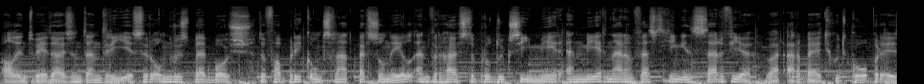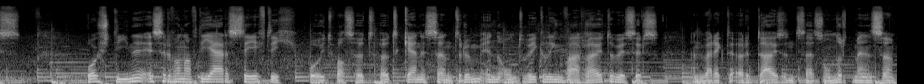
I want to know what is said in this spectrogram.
Al in 2003 is er onrust bij Bosch. De fabriek ontslaat personeel en verhuist de productie meer en meer naar een vestiging in Servië, waar arbeid goedkoper is. Bosch Tiene is er vanaf de jaren 70. Ooit was het het kenniscentrum in de ontwikkeling van ruitenwissers en werkten er 1600 mensen.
